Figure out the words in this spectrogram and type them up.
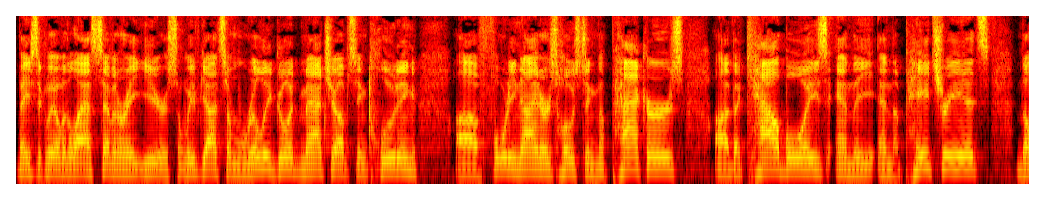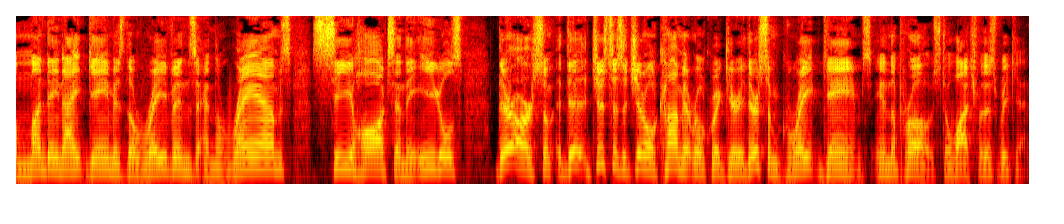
basically over the last seven or eight years. So we've got some really good matchups, including uh, 49ers hosting the Packers, uh, the Cowboys and the and the Patriots. The Monday night game is the Ravens and the Rams, Seahawks and the Eagles. There are some, just as a general comment, real quick, Gary. There's some great games in the pros to watch for this weekend.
